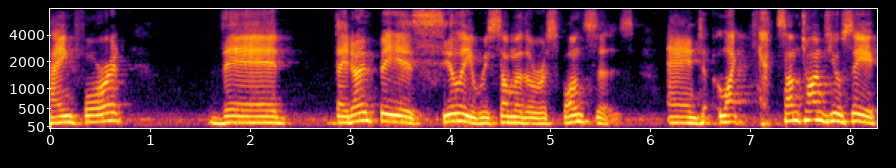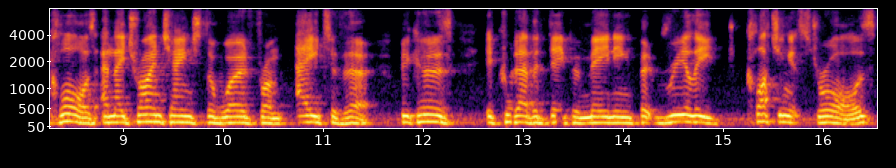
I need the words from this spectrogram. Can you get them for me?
paying for it, they're they don't be as silly with some of the responses. And like sometimes you'll see a clause and they try and change the word from a to the because it could have a deeper meaning, but really clutching at straws.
